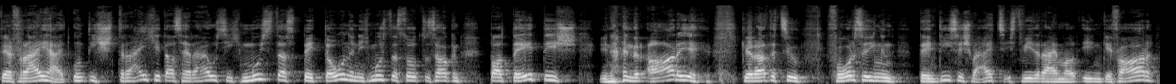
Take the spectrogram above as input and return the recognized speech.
der Freiheit. Und ich streiche das heraus, ich muss das betonen, ich muss das sozusagen pathetisch in einer Arie geradezu vorsingen, denn diese Schweiz ist wieder einmal in Gefahr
